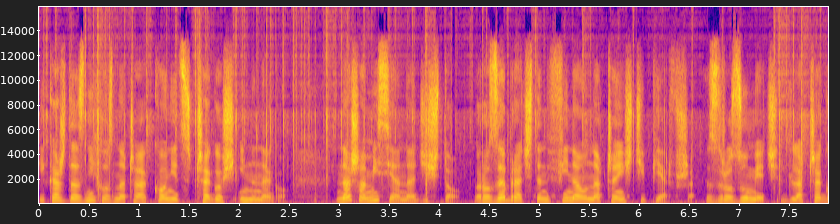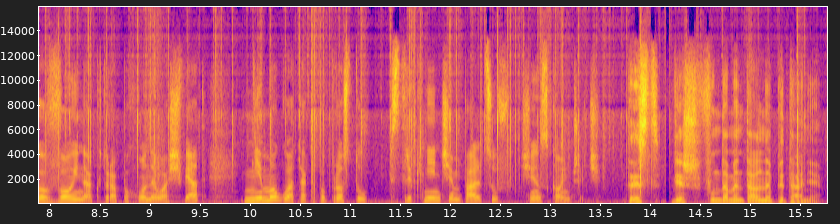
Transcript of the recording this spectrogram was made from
i każda z nich oznacza koniec czegoś innego. Nasza misja na dziś to rozebrać ten finał na części pierwsze, zrozumieć, dlaczego wojna, która pochłonęła świat, nie mogła tak po prostu stryknięciem palców się skończyć. To jest, wiesz, fundamentalne pytanie.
